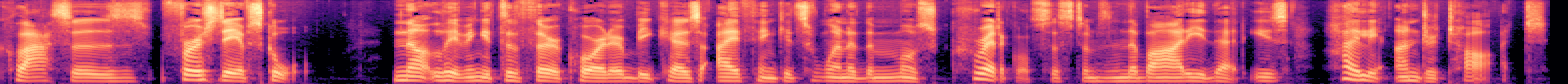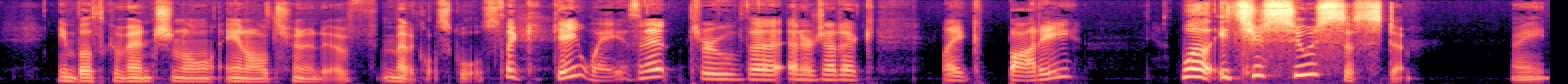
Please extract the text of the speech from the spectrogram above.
classes first day of school, not leaving it to the third quarter because I think it's one of the most critical systems in the body that is highly undertaught in both conventional and alternative medical schools. It's like a gateway, isn't it, through the energetic like body? Well, it's your sewer system, right?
